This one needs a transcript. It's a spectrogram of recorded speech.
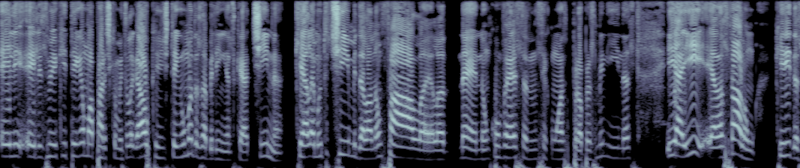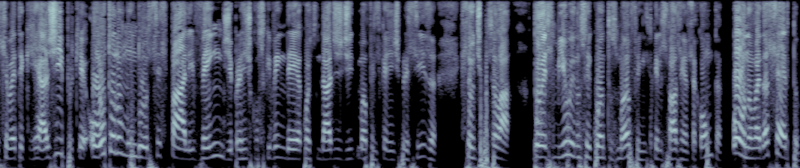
ele- eles meio que tem uma parte que é muito legal, que a gente tem uma das abelhinhas, que é a Tina, que ela é muito tímida, ela não fala, ela, né, não conversa, não sei, com as próprias meninas. E aí, elas falam, querida, você vai ter que reagir, porque ou todo mundo se espalha e vende pra gente conseguir vender a quantidade de muffins que a gente precisa, que são tipo, sei lá, dois mil e não sei quantos muffins, porque eles fazem essa conta, ou não vai dar certo.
